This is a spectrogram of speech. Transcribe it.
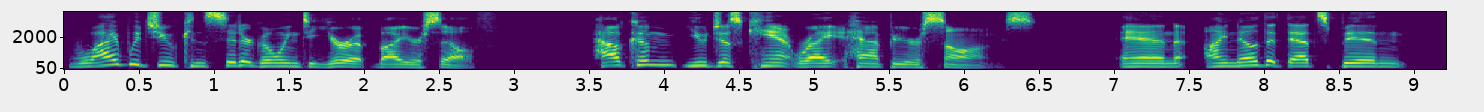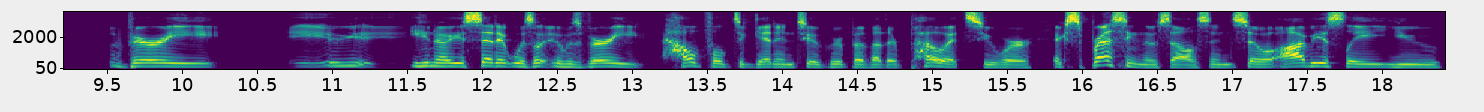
"Why would you consider going to Europe by yourself? How come you just can't write happier songs?" And I know that that's been very you, you know you said it was it was very helpful to get into a group of other poets who were expressing themselves and so obviously you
